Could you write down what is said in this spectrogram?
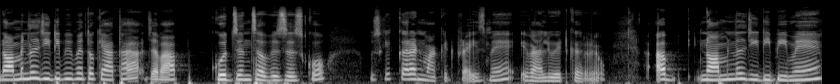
नॉमिनल जीडीपी में तो क्या था? जब आप गुड्स एंड सर्विसेज़ को उसके करंट मार्केट प्राइस में इवेलुएट कर रहे हो। अब नॉमिनल जीडीपी में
